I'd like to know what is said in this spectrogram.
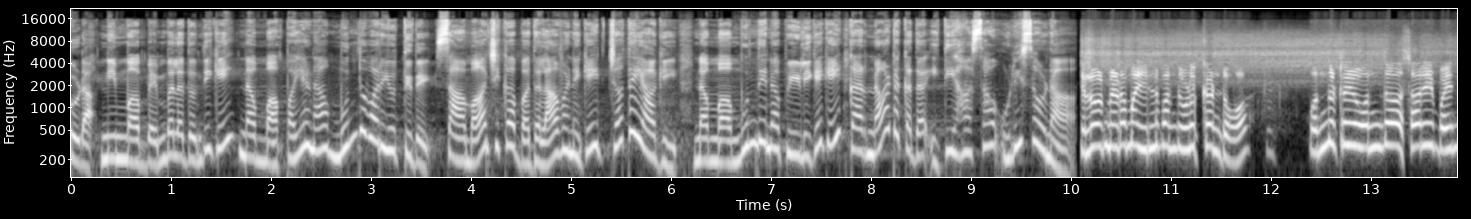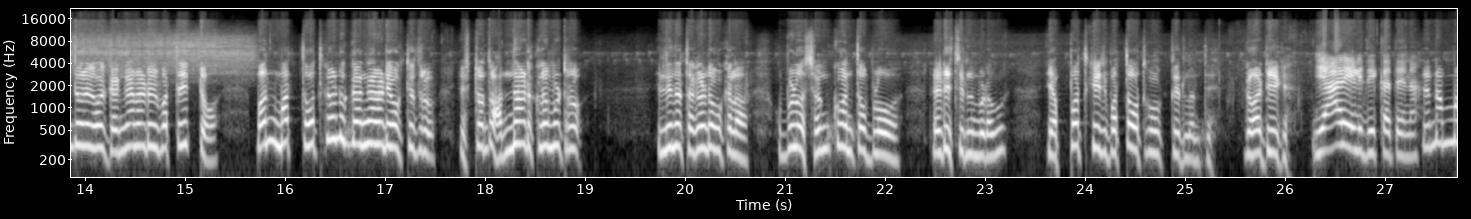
ಕೂಡ ನಿಮ್ಮ ಬೆಂಬಲದೊಂದಿಗೆ ನಮ್ಮ ಪಯಣ ಮುಂದುವರಿಯುತ್ತಿದೆ. ಸಾಮಾಜಿಕ ಬದಲಾವಣೆಗೆ ಜೊತೆಯಾಗಿ ನಮ್ಮ ಮುಂದಿನ ಪೀಳಿಗೆಗೆ ಕರ್ನಾಟಕದ ಇತಿಹಾಸ ಉಳಿಸೋಣ. ಮೇಡಮ್ ಇಲ್ಲಿ ಬಂದು ಉಳ್ಕೊಂಡು ಒಂದು ಟ್ರೈ ಒಂದು ಸಾರಿ ಬೈಂದೂರಿಗೆ ಹೋಗಿ ಗಂಗಾನಡಿ ಇವತ್ತು ಇಟ್ಟು ಬಂದು ಮತ್ತೆ ಹೊತ್ಕೊಂಡು ಗಂಗಾನಾಡಿ ಹೋಗ್ತಿದ್ರು. ಎಷ್ಟೊಂದು ಹನ್ನೆರಡು ಕಿಲೋಮೀಟ್ರು ಇಲ್ಲಿಂದ ತಗೊಂಡು ಹೋಗ್ಬೇಕಲ್ಲ. ಒಬ್ಬಳು ಶಂಕು ಅಂತ ಒಬ್ಬಳು ಲೇಡೀಸ್ ಇಲ್ಲ ಮೇಡಮ್. ಎಪ್ಪತ್ತು ಕೆ ಜಿ ಭತ್ತ ಹೊತ್ಕೊಂಡು ಹೋಗ್ತಿದ್ಲಂತೆ. ಘಾಟಿಗೆ ಯಾರು ಹೇಳಿದಿ ಕತೆನ ನಮ್ಮ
